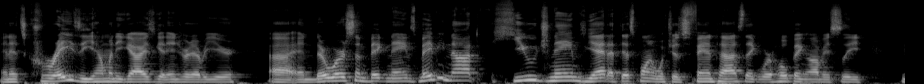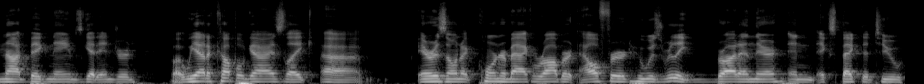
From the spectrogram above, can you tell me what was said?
And it's crazy how many guys get injured every year. Uh, and there were some big names, maybe not huge names yet at this point, which is fantastic. We're hoping, obviously, not big names get injured. But we had a couple guys like uh, Arizona cornerback Robert Alford, who was really brought in there and expected to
